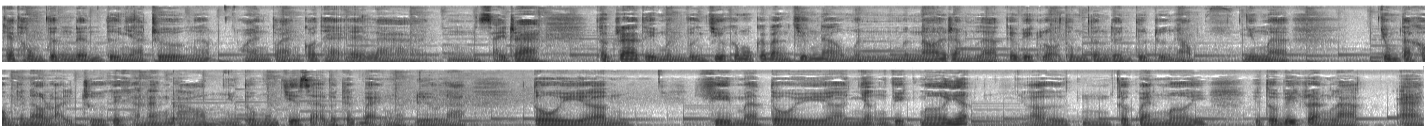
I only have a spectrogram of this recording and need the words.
cái thông tin đến từ nhà trường á, hoàn toàn có thể là um, xảy ra. Thật ra thì mình vẫn chưa có một cái bằng chứng nào mình mình nói rằng là cái việc lộ thông tin đến từ trường học. Nhưng mà chúng ta không thể nào loại trừ cái khả năng đó. Nhưng tôi muốn chia sẻ với các bạn một điều là tôi um, khi mà tôi uh, nhận việc mới á ở ừ, cơ quan mới thì tôi biết rằng là à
